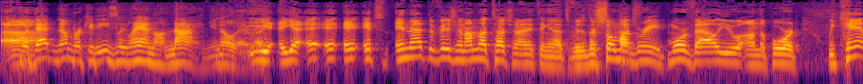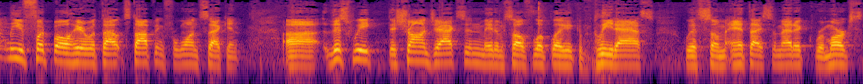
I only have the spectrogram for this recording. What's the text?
But that number could easily land on nine. You know that, right? Yeah, yeah it, it, it's in that division. I'm not touching anything in that division. There's so much Agreed. more value on the board. We can't leave football here without stopping for one second. Uh, this week, DeSean Jackson made himself look like a complete ass with some anti-Semitic remarks.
